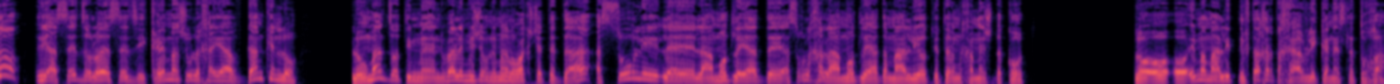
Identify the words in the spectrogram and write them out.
לא. הוא יעשה את זה או לא יעשה את זה, יקרה משהו לחייו? גם כן לא. לעומת זאת, אם אני בא למישהו ואני אומר לו רק שתדע, אסור לי לעמוד ליד, אסור לך לעמוד ליד המעליות יותר מחמש דקות. לא, או, או אם המעלית נפתחת, אתה חייב להיכנס לתוכה.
